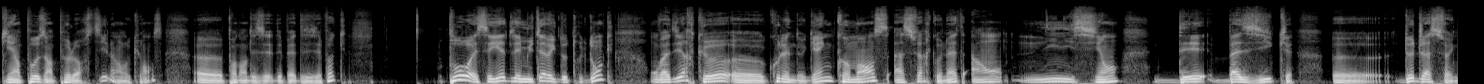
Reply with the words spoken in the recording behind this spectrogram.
qui imposent un peu leur style en l'occurrence euh, pendant des, des des époques pour essayer de les muter avec d'autres trucs. Donc, on va dire que euh, Cool and the Gang commence à se faire connaître en initiant des basiques euh, de jazz funk.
